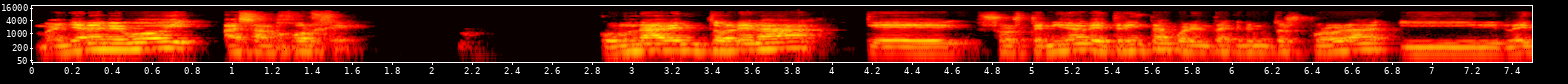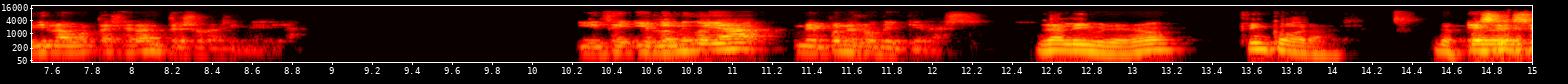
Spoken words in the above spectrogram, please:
Mañana me voy a San Jorge con una ventolera que, sostenida de 30 a 40 kilómetros por hora y la ida y la vuelta serán 3 horas y media. Y, dice, y el domingo ya me pones lo que quieras. Ya libre, ¿no? Cinco horas. Después Ese de- es,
